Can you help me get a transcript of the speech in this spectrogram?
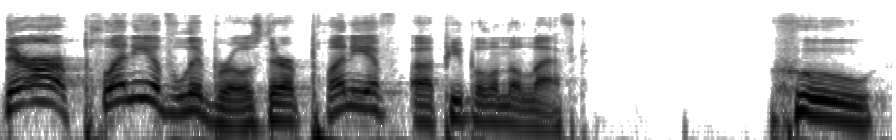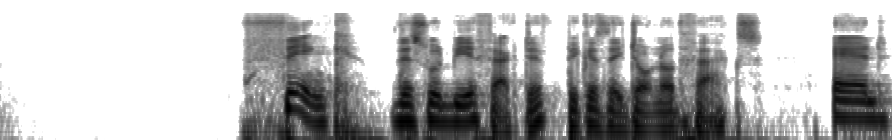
there are plenty of liberals, there are plenty of uh, people on the left who think this would be effective because they don't know the facts and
